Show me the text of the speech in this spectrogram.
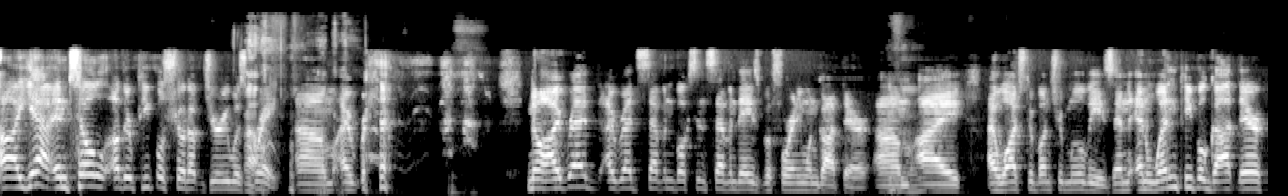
Uh, yeah, until other people showed up, jury was Oh, great. Um, I re- no, I read I read seven books in seven days before anyone got there. Um, Mhm. I I watched a bunch of movies, and and when people got there,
